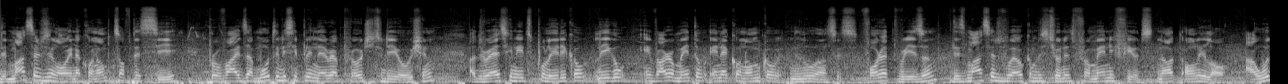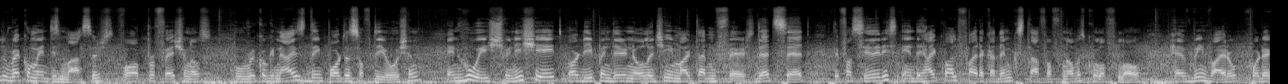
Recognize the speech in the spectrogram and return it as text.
The Masters in Law in Economics of the Sea provides a multidisciplinary approach to the ocean, addressing its political, legal, environmental and economical nuances. For that reason, this Masters welcomes students from many fields, not only law. I would recommend this Masters for professionals who recognize the importance of the ocean and who wish to initiate or deepen their knowledge in maritime affairs. That said, the facilities and the high qualified academic staff of Nova School of Law have been vital for the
